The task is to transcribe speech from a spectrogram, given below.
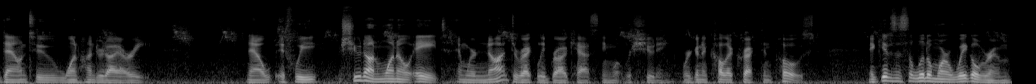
down to 100 IRE. Now, if we shoot on 108 and we're not directly broadcasting what we're shooting, we're going to color correct in post. It gives us a little more wiggle room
